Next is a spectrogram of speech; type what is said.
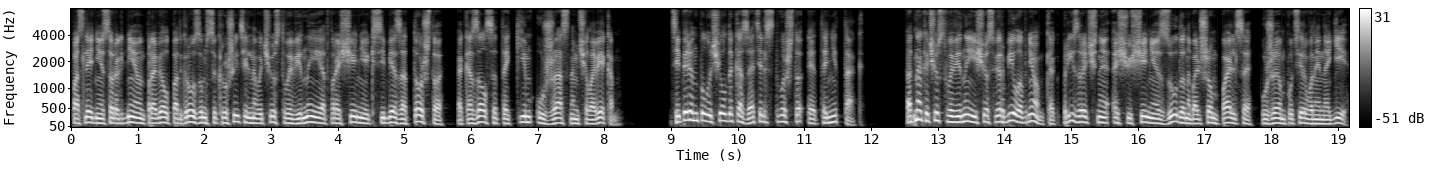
Последние 40 дней он провел под грузом сокрушительного чувства вины и отвращения к себе за то, что оказался таким ужасным человеком. Теперь он получил доказательство, что это не так. Однако чувство вины еще свербило в нем, как призрачное ощущение зуда на большом пальце уже ампутированной ноги.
